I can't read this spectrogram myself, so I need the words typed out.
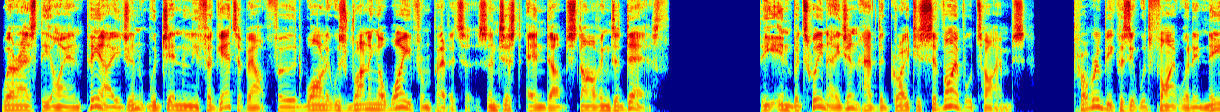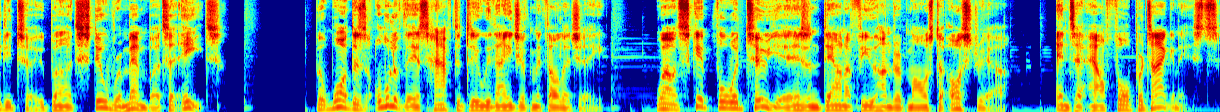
whereas the INP agent would generally forget about food while it was running away from predators and just end up starving to death. The in between agent had the greatest survival times, probably because it would fight when it needed to, but still remember to eat. But what does all of this have to do with Age of Mythology? Well, skip forward two years and down a few hundred miles to Austria. Enter our four protagonists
